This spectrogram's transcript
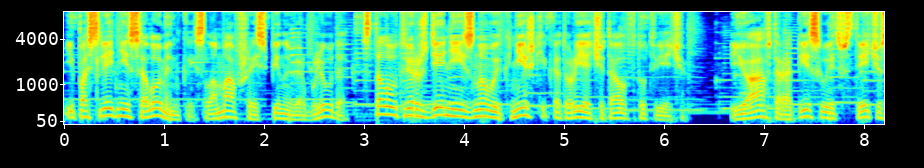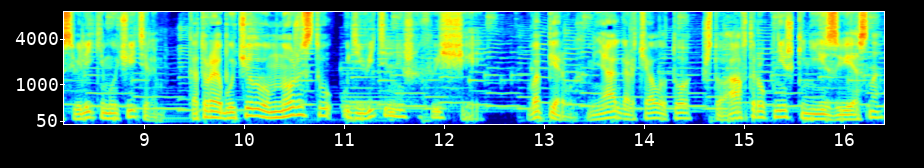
И последней соломинкой, сломавшей спину верблюда, стало утверждение из новой книжки, которую я читал в тот вечер. Ее автор описывает встречу с великим учителем, который обучил его множеству удивительнейших вещей. Во-первых, меня огорчало то, что автору книжки неизвестно,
